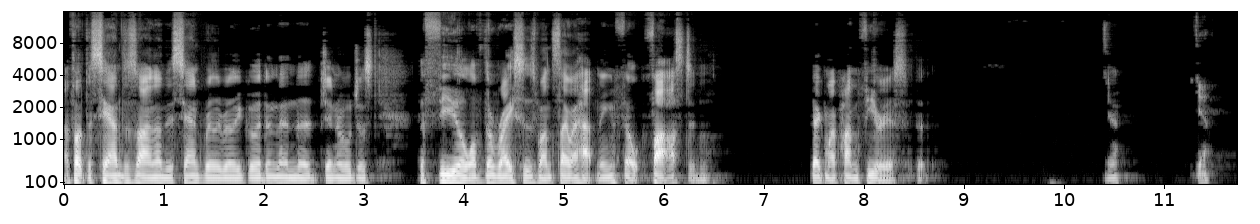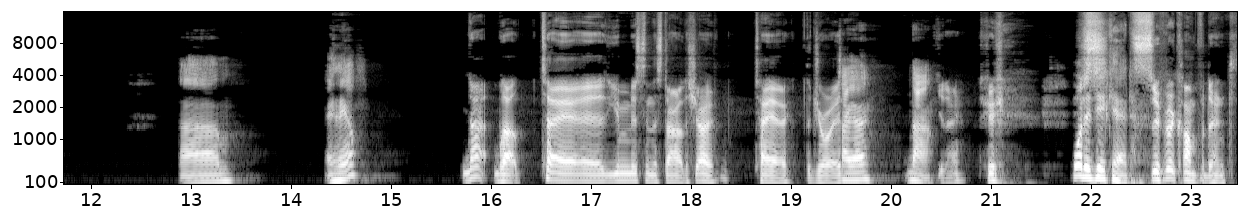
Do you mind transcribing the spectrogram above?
I thought the sound design on this sound really really good and then the general just the feel of the races once they were happening felt fast and beg my pun furious but yeah Yeah. um anything else No, well, Teo, you're missing the star of the show. Teo, the droid. Teo? nah You know, what a dickhead super confident.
